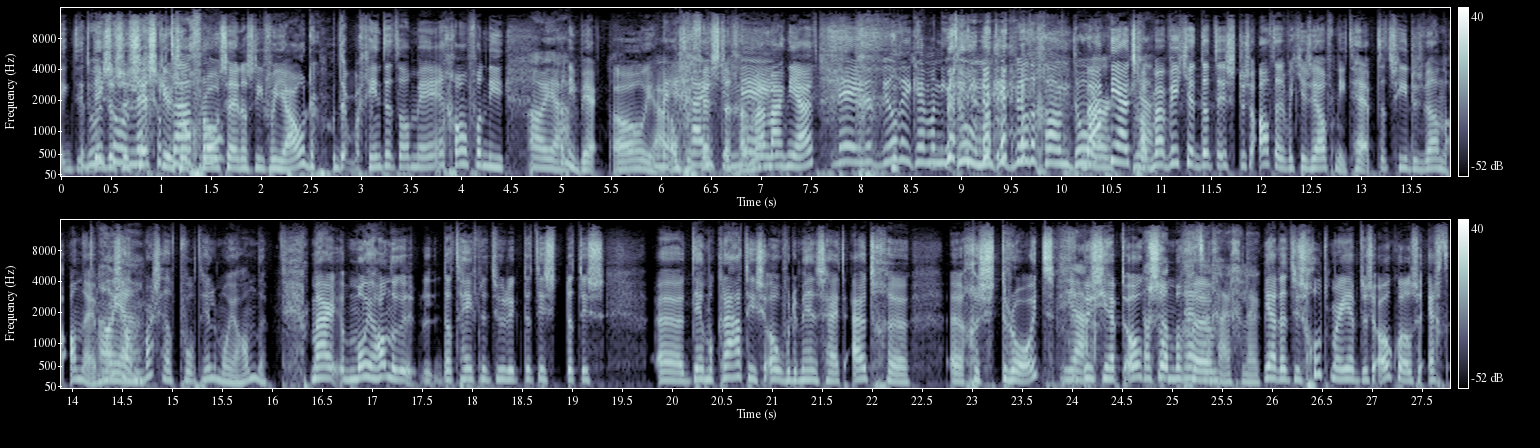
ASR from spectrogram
ik doe denk dat ze zes keer zo groot zijn als die van jou. Daar, daar begint het al mee. En gewoon van die, Oh ja. van die Oh ja, Nee, ook bevestigen. nee. Maar maakt niet uit. Nee, dat wilde ik helemaal niet doen. Want ik wilde gewoon door. Maakt niet uit, schat. Ja. Maar weet je, dat is dus altijd wat je zelf niet hebt. Dat zie je dus wel aan de ander. Oh, Marcel, ja. Marcel heeft bijvoorbeeld hele mooie handen. Maar eh, mooie handen, dat heeft natuurlijk... Dat is, dat is eh, democratisch over de mensheid uitgestrooid. Ja, dus je hebt ook dat is sommige... prettig eigenlijk. Ja, dat is goed. Maar je hebt dus ook wel eens echt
